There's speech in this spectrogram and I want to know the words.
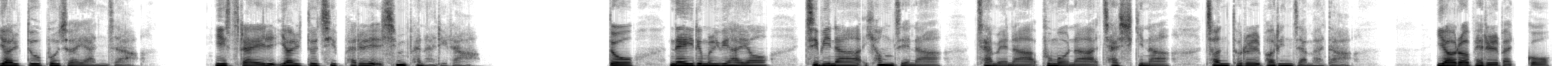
열두 보좌에 앉아 이스라엘 열두 지파를 심판하리라. 또 내 이름을 위하여 집이나 형제나 자매나 부모나 자식이나 전토를 벌인 자마다 여러 배를 받고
